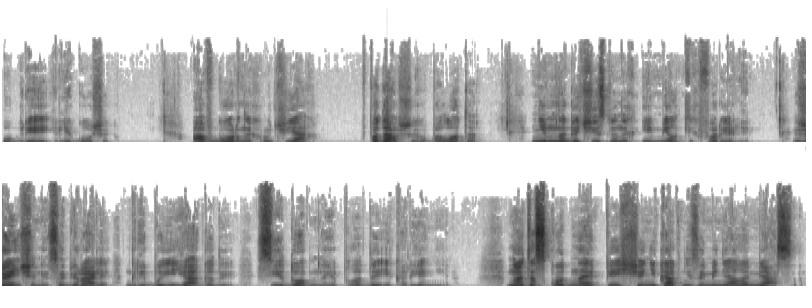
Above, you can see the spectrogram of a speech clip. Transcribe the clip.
угрей, лягушек. А в горных ручьях впадавших в болото, немногочисленных и мелких форелей. Женщины собирали грибы, ягоды, съедобные плоды и коренья. Но эта скудная пища никак не заменяла мясо,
